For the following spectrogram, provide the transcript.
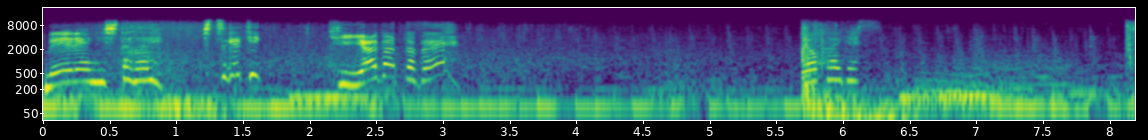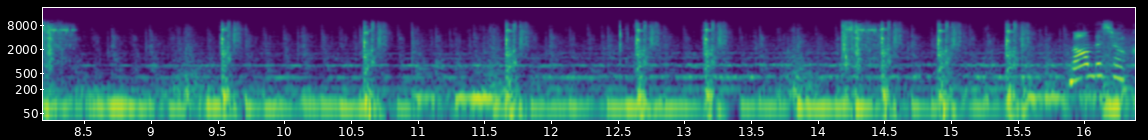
命令に従い出撃来やがったぜ了解です何でしょうか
